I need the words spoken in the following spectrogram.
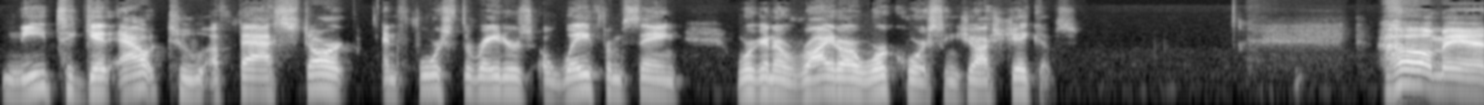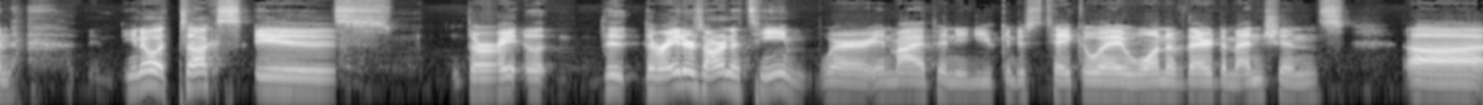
need to get out to a fast start and force the Raiders away from saying we're going to ride our workhorse in Josh Jacobs. Oh man, you know what sucks is the the, the Raiders aren't a team where, in my opinion, you can just take away one of their dimensions uh,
